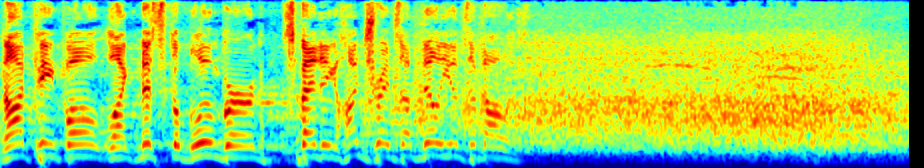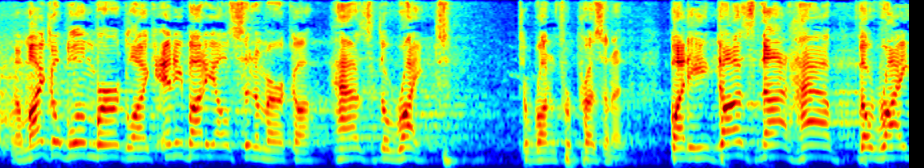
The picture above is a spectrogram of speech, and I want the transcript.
Not people like Mr. Bloomberg spending hundreds of millions of dollars. Now, Michael Bloomberg, like anybody else in America, has the right to run for president, but he does not have the right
